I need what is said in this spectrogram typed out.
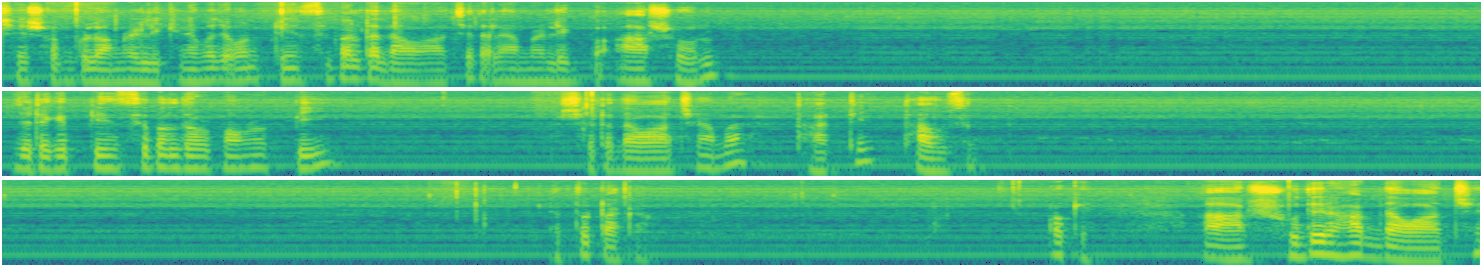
সেসবগুলো আমরা লিখে নেব। যেমন প্রিন্সিপালটা দেওয়া আছে, তাহলে আমরা লিখব আসল যেটাকে প্রিন্সিপাল ধরবো আমরা পি সেটা দেওয়া আছে আমার থার্টি থাউজেন্ড এত টাকা। ওকে আর সুদের হার দেওয়া আছে,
